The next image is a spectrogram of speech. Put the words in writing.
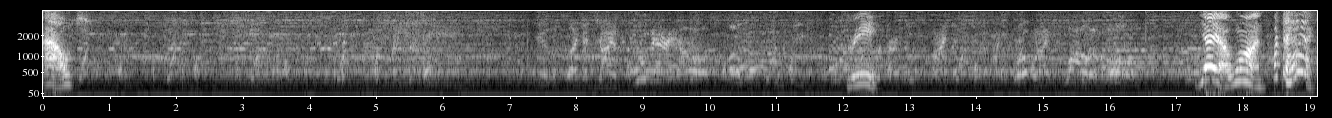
Ouch! Three. Yeah, one. What the heck?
